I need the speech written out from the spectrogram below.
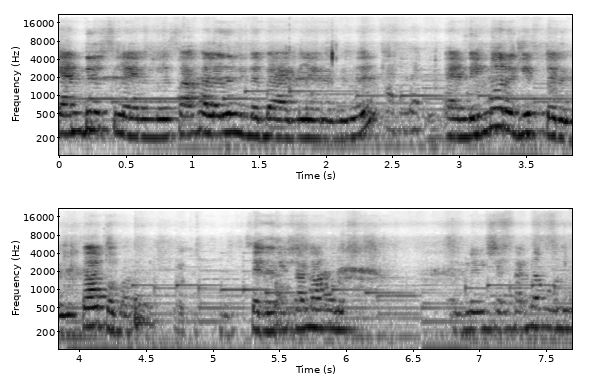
கேண்டில்ஸில் இருந்து சகலதும் இந்த பேக்ல இருக்குது. அண்ட் இன்னொரு கிஃப்ட் இருக்குது. பாப்போமா சரி கண்ணா மூடு. ஒரு நிமிஷம் கண்ணா மூடு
